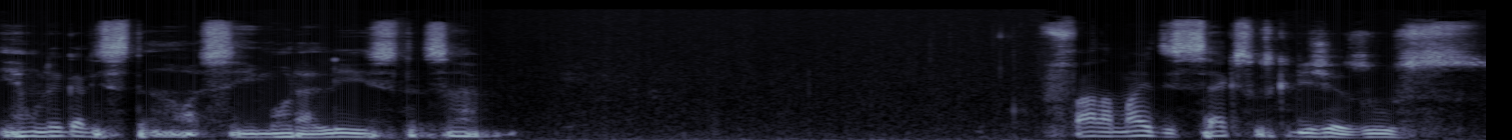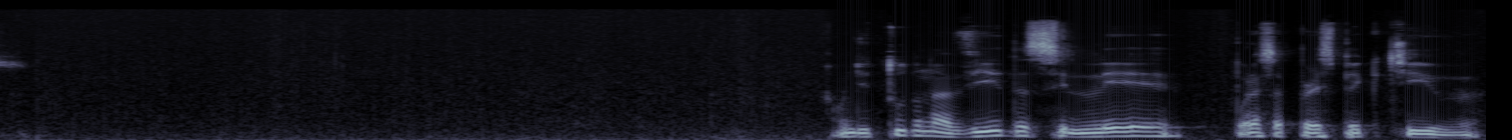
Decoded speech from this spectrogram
E é um legalistão, assim, moralista, sabe? Fala mais de sexo do que de Jesus. Onde tudo na vida se lê por essa perspectiva.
